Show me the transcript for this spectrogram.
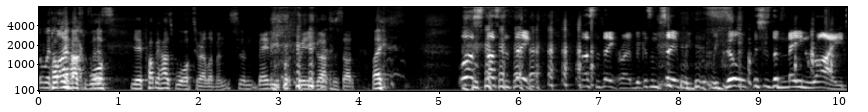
With probably has actors. water. Yeah, it probably has water elements, and maybe you put 3D glasses on. Like, Well, that's, that's the thing. That's the thing, right? Because I'm saying we we build. This is the main ride.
